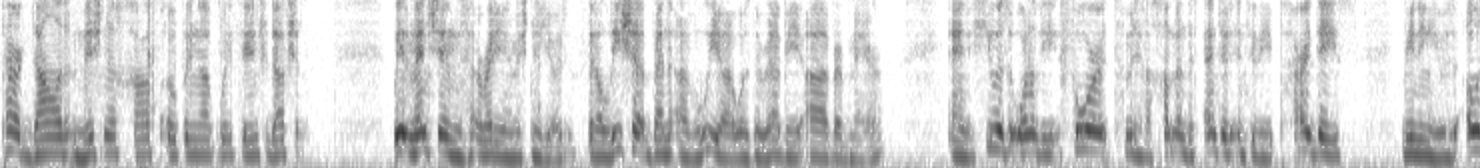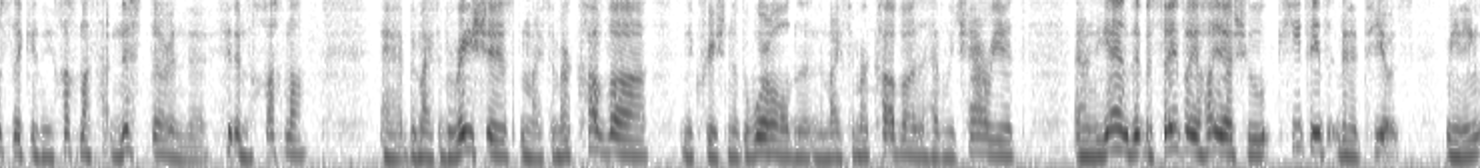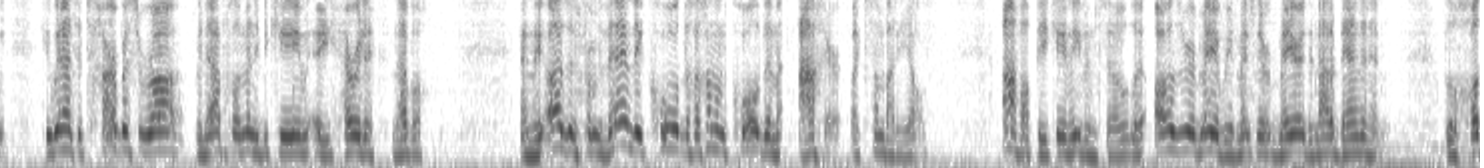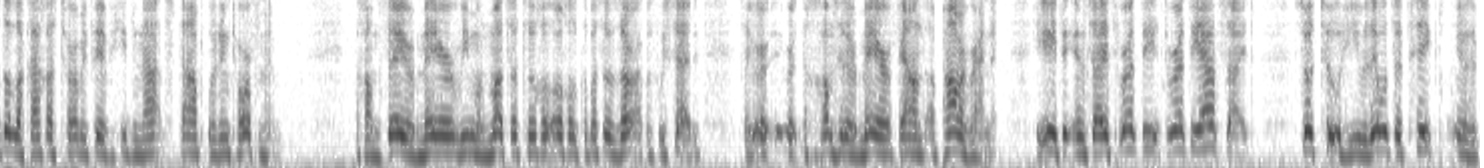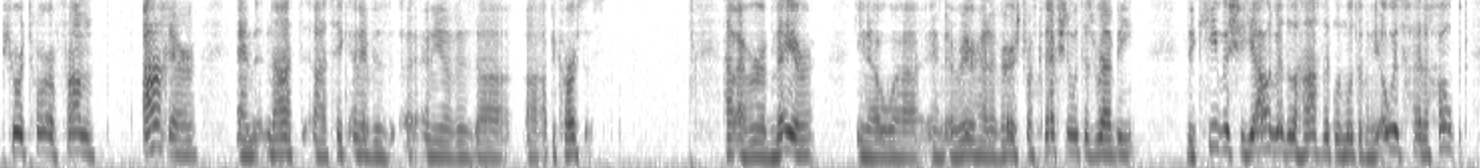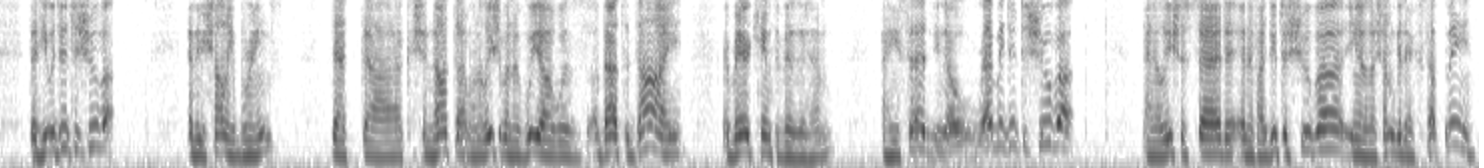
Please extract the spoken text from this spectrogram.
Parak Dalad Mishnah Chaf, opening up with the introduction. We had mentioned already in Mishnah Yud that Elisha ben Avuya was the Rebbe of Reb Meir, and he was one of the four Talmid Chachamim that entered into the Pardes, meaning he was Osik in the Chachmas HaNistar, in the hidden Chachma, eh, and B'maisa Bereshis, B'maisa Merkava, in the creation of the world, and the Maisa Merkava, the heavenly chariot, and in the end, the V'Seifei Hayashu Kitzit Benetios, meaning he went out to Tarbas Ra, and he became a heretic, Nebuch. And Me'azin, from then they called, the Chachamim called him Acher, like somebody else. Afal Pike, and even so, Le'azir Meir, we had mentioned that Meir did not abandon him. He did not stop learning Torah from him. Like we said, it's like uh, uh, the Chacham said that Meir found a pomegranate. He ate it inside throughout the throughout the outside so too he was able to take you know the pure Torah from Acher and not uh, take any of his uh, any of his uh, uh, apikarsis. However, Meir, you know, uh, and Meir had a very strong connection with his kiva and he always had hoped that he would do teshuva. And the Yerushalmi brings that uh, Kishanata, when Elisha ben Avuya was about to die, Meir came to visit him, and he said, you know, Rabbi, do teshuva. And Elisha said, and if I do teshuva, you know, is Hashem going to accept me?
